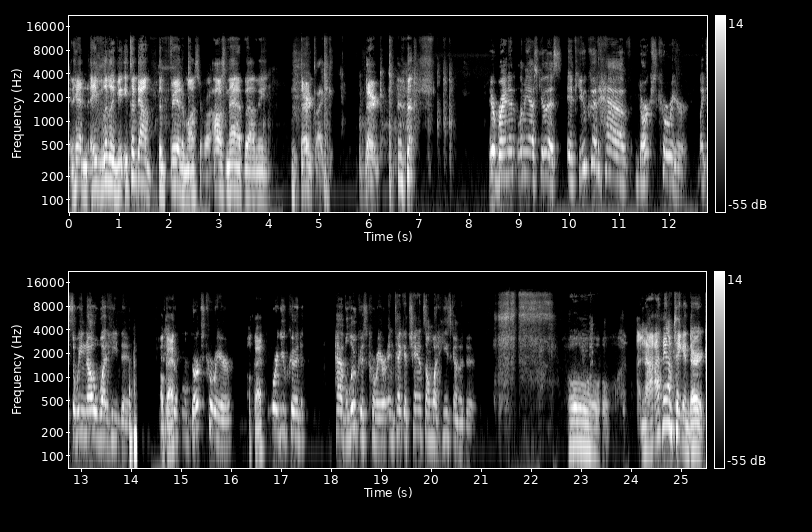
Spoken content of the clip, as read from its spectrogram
he had, he literally beat, he took down the three of the monster, bro. I was mad, but I mean, Dirk, like Dirk. Here, Brandon, let me ask you this: If you could have Dirk's career, like, so we know what he did. If okay, You could have Dirk's career, okay. or you could have Luka's career and take a chance on what he's gonna do. Oh, nah, I think I'm taking Dirk.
